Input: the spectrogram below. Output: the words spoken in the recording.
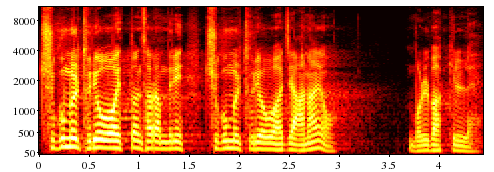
죽음을 두려워했던 사람들이 죽음을 두려워하지 않아요. 뭘 받길래?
